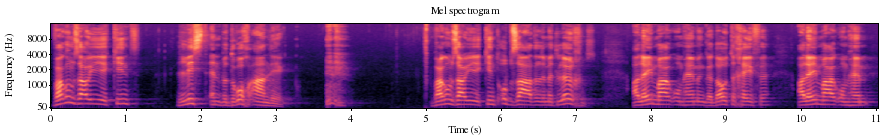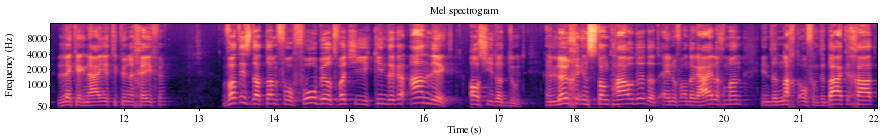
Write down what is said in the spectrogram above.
waarom zou je je kind list en bedrog aanleren? waarom zou je je kind opzadelen met leugens? Alleen maar om hem een cadeau te geven, alleen maar om hem lekkernijen te kunnen geven. Wat is dat dan voor voorbeeld wat je je kinderen aanleert als je dat doet? Een leugen in stand houden, dat een of andere heilige man in de nacht over de daken gaat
